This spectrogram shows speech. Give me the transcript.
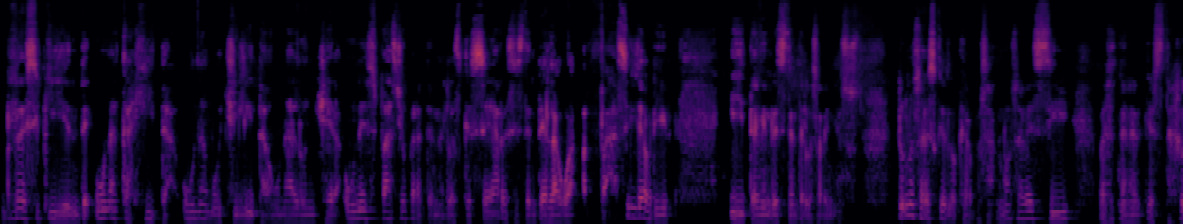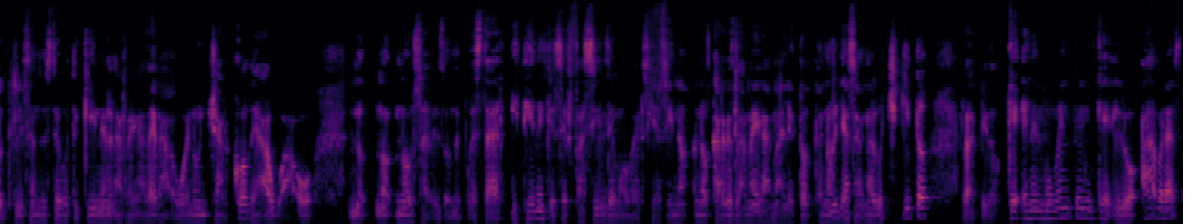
recipiente, una cajita, una mochilita, una lonchera, un espacio para tenerlas que sea resistente al agua, fácil de abrir y también resistente a los arañazos. Tú no sabes qué es lo que va a pasar, no sabes si vas a tener que estar utilizando este botiquín en la regadera o en un charco de agua o no, no, no sabes dónde puede estar y tiene que ser fácil de mover, si así no, no cargues la mega maletota, ¿no? Ya saben, algo chiquito, rápido, que en el momento en que lo abras,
